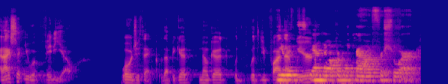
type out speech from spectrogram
and I sent you a video, what would you think? Would that be good? No good? Would, would you find you that would weird? Stand out from the crowd for sure.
